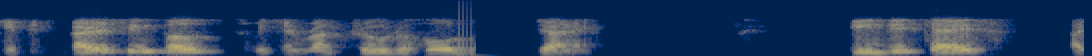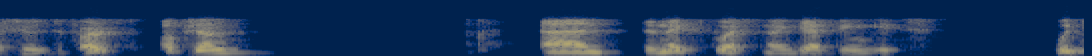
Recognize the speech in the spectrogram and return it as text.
keep it very simple so we can run through the whole journey. In this case, I choose the first option. And the next question I'm getting is, which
